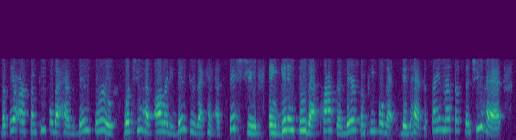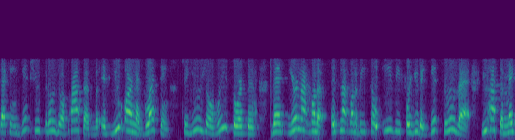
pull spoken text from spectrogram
but there are some people that has been through what you have already been through that can assist you in getting through that process. There are some people that did had the same mess ups that you had that can get you through your process. But if you are neglecting to use your resources, then you're not to, it's not going to be so easy for you to get through that. You have to make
